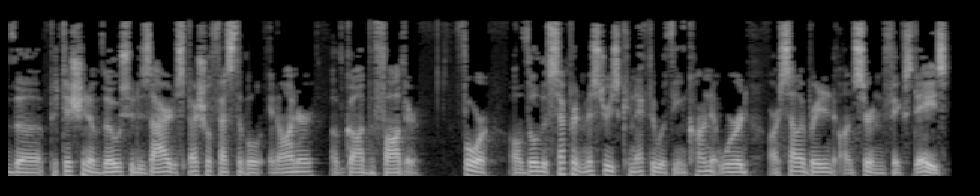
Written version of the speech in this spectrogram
the petition of those who desired a special festival in honor of God the Father. For, although the separate mysteries connected with the incarnate Word are celebrated on certain fixed days,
